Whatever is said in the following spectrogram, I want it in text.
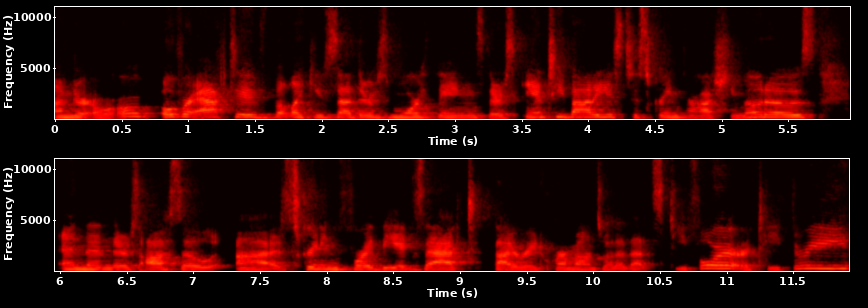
under or, or overactive. But like you said, there's more things. There's antibodies to screen for Hashimoto's. And then there's also uh, screening for the exact thyroid hormones, whether that's T4 or T3.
